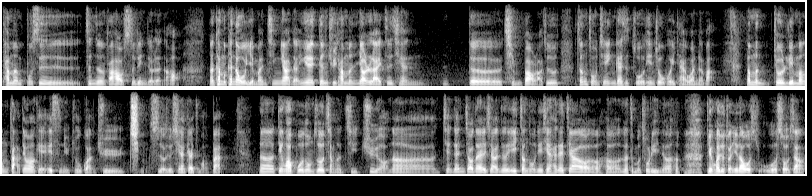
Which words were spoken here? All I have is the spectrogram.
他们不是真正发号施令的人哈。那他们看到我也蛮惊讶的，因为根据他们要来之前的情报啦，就是张总监应该是昨天就回台湾了嘛，他们就连忙打电话给 S 女主管去请示，就现在该怎么办。那电话拨通之后讲了几句哦，那简单交代一下，就诶张总监现在还在家哦，那怎么处理呢？电话就转接到我我手上，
